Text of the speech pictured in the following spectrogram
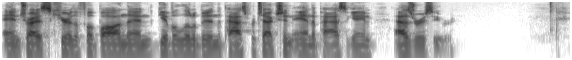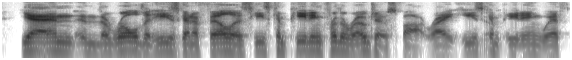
and try to secure the football, and then give a little bit in the pass protection and the pass game as a receiver. Yeah, and, and the role that he's going to fill is he's competing for the Rojo spot, right? He's yeah. competing with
